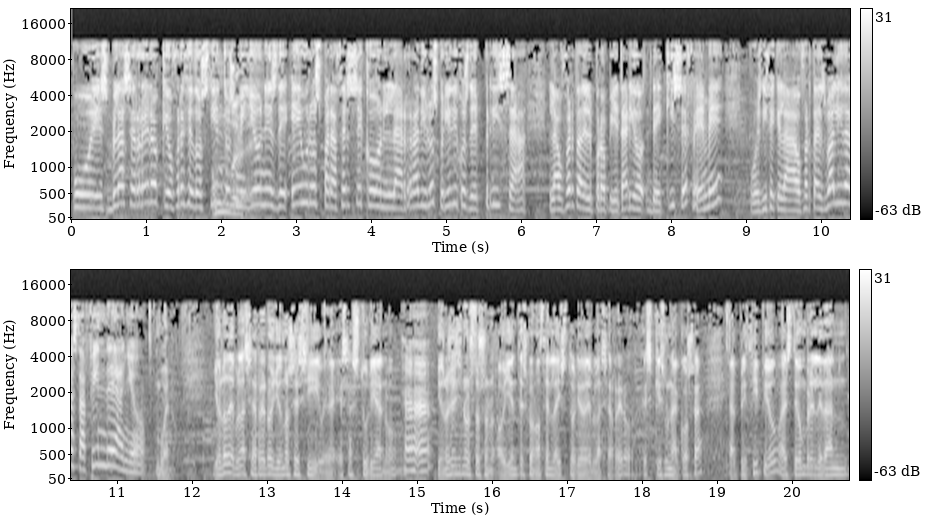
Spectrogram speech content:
pues Blas Herrero que ofrece 200 Hombre. millones de euros para hacerse con la radio y los periódicos de Prisa. La oferta del propietario de XFM, pues dice que la oferta es válida hasta fin de año. Bueno, yo lo de Blas Herrero, yo no sé si eh, es asturiano, Ajá. yo no sé si nuestros oyentes conocen la historia de Blas Herrero. Es que es una cosa, al principio a este hombre le dan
